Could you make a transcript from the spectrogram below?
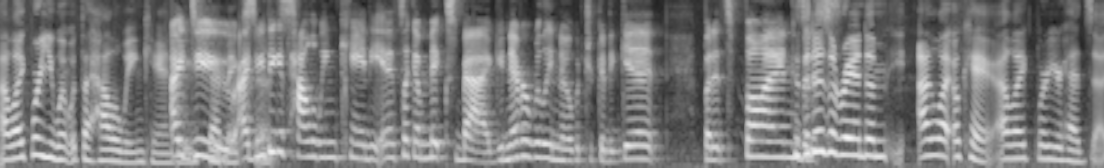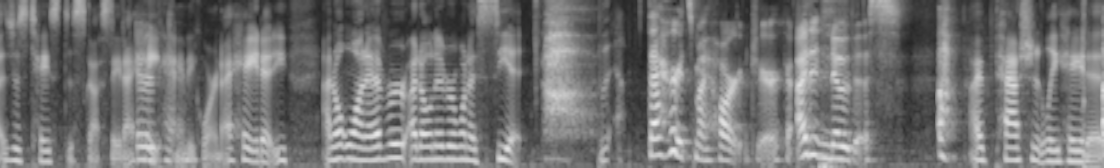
I like where you went with the Halloween candy. I do. I do think it's. Halloween candy, and it's like a mixed bag. You never really know what you're gonna get, but it's fun because it is a random. I like. Okay, I like where your head's at. It just tastes disgusting. I hate Okay. candy corn. I hate it. I don't want ever. I don't ever want to see it. That hurts my heart, Jerica. I didn't know this. I passionately hate it.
